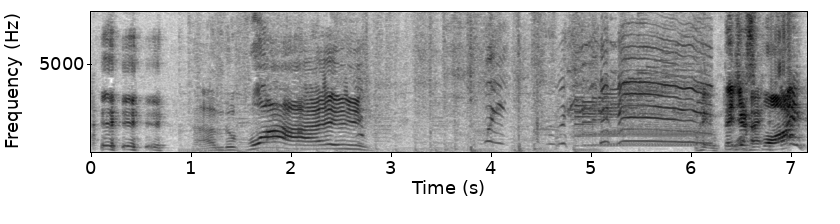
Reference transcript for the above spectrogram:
Time to fly! Wait, they just fly?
